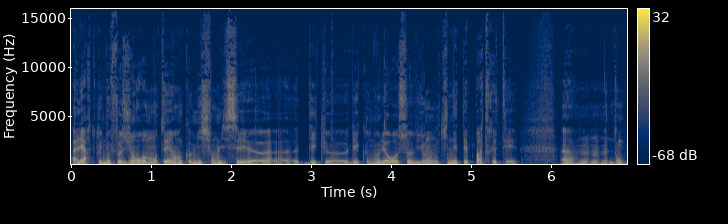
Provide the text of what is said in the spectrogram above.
alerte que nous faisions remonter en commission lycée euh, dès que dès que nous les recevions, qui n'étaient pas traités. Euh, donc,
